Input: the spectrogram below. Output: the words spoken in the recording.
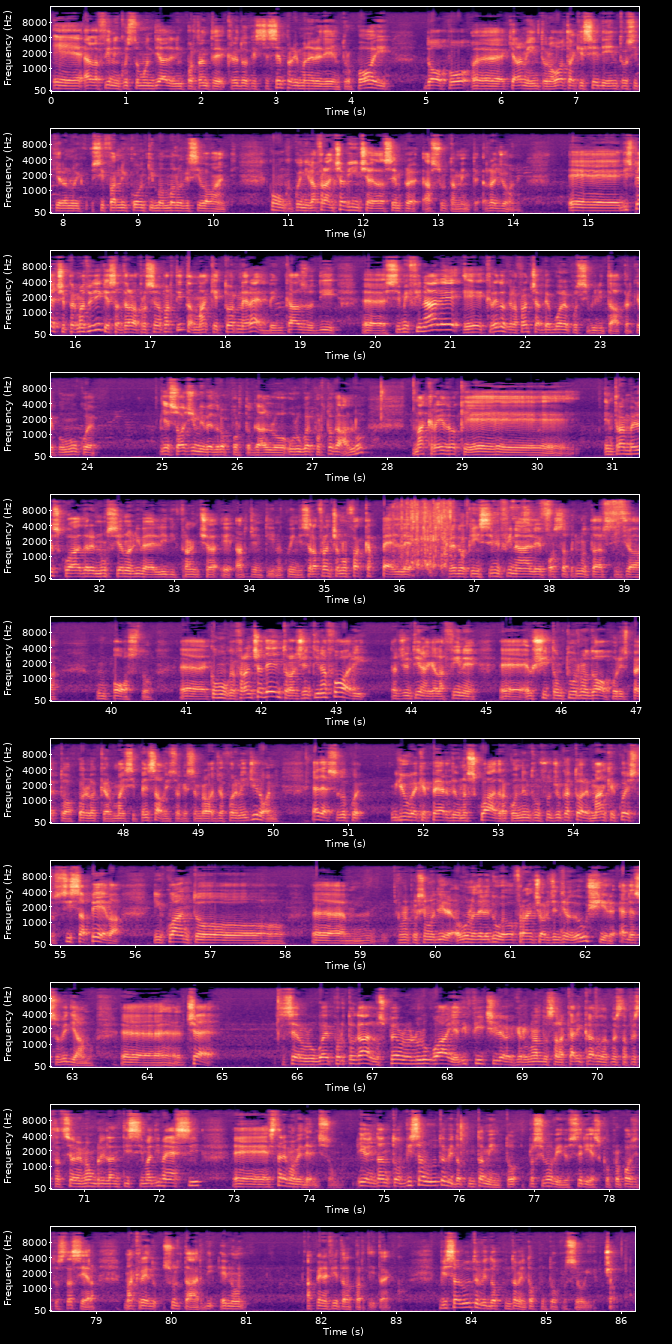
E alla fine in questo mondiale l'importante credo che sia sempre rimanere dentro. Poi dopo eh, chiaramente una volta che si è dentro si, i, si, fanno i conti man mano che si va avanti. Comunque quindi la Francia vince ha sempre assolutamente ragione. E dispiace per Matuidi che salterà la prossima partita ma che tornerebbe in caso di eh, semifinale e credo che la Francia abbia buone possibilità perché comunque adesso oggi mi vedrò Portogallo Uruguay-Portogallo ma credo che entrambe le squadre non siano a livelli di Francia e Argentina. Quindi se la Francia non fa cappelle credo che in semifinale possa prenotarsi già un posto. Eh, comunque Francia dentro Argentina fuori. Argentina che alla fine eh, è uscita un turno dopo rispetto a quello che ormai si pensava visto che sembrava già fuori nei gironi. E adesso dopo Juve che perde una squadra con dentro un suo giocatore ma anche questo si sapeva in quanto ehm, come possiamo dire, una delle due, o Francia o Argentina, doveva uscire e adesso vediamo. Eh, c'è stasera Uruguay-Portogallo, spero nell'Uruguay, è difficile perché Ronaldo sarà caricato da questa prestazione non brillantissima di Messi e staremo a vedere insomma. Io intanto vi saluto e vi do appuntamento al prossimo video se riesco, a proposito stasera, ma credo sul tardi e non appena finita la partita, ecco. Vi saluto e vi do appuntamento appunto al prossimo video. Ciao!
